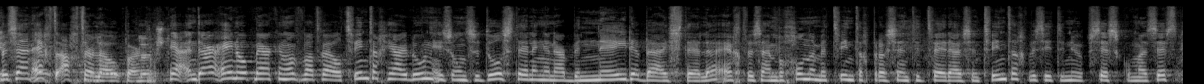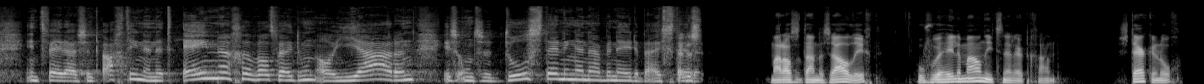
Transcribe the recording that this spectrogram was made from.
We zijn echt achterloper. Ja, en daar één opmerking op. Wat wij al 20 jaar doen, is onze doelstellingen naar beneden bijstellen. Echt, we zijn begonnen met 20% in 2020. We zitten nu op 6,6 in 2018. En het enige wat wij doen al jaren is onze doelstellingen naar beneden bijstellen. Maar als het aan de zaal ligt, hoeven we helemaal niet sneller te gaan. Sterker nog,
